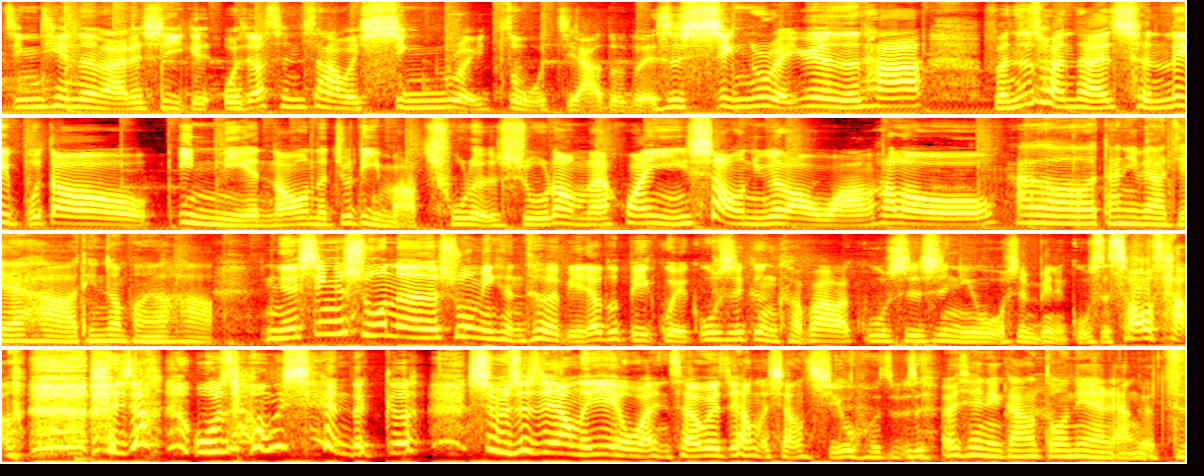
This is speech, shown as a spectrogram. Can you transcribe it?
今天呢来的是一个，我叫称他为新锐作家，对不对？是新锐，因为呢他粉丝团台成立不到一年，然后呢就立马出了书，让我们来欢迎少女老王。Hello，Hello，丹尼表姐好，听众朋友好。你的新书呢的书名很特别，叫做《比鬼故事更可怕的故事是你我身边的故事》，超长，很像吴宗宪的歌，是不是这样的夜晚你才会这样的想起我？是不是？而且你刚刚多念了两个字，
